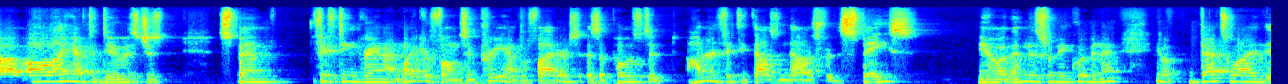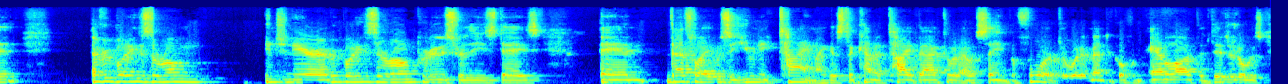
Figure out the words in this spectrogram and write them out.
Uh, all I have to do is just spend 15 grand on microphones and preamplifiers as opposed to $150,000 for the space, you know, and then this for the equipment. That, you know, that's why that everybody's their own engineer, everybody's their own producer these days. And that's why it was a unique time, I guess, to kind of tie back to what I was saying before, to what it meant to go from analog to digital was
